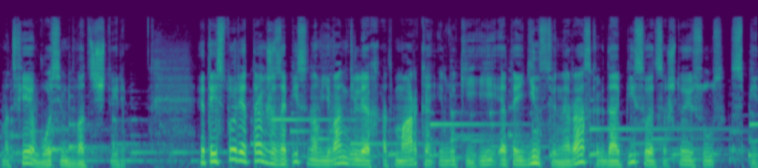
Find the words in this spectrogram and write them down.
Матфея 8:24. Эта история также записана в Евангелиях от Марка и Луки, и это единственный раз, когда описывается, что Иисус спит.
